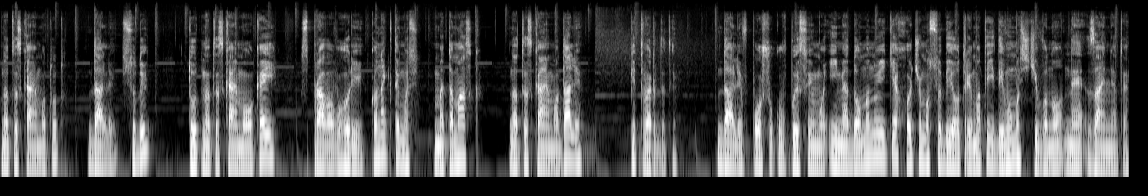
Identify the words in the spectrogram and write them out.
Натискаємо тут, далі сюди. Тут натискаємо ОК. Справа вгорі конектимось, Metamask. Натискаємо далі, підтвердити. Далі в пошуку вписуємо ім'я домену, яке хочемо собі отримати, і дивимося, чи воно не зайняте.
